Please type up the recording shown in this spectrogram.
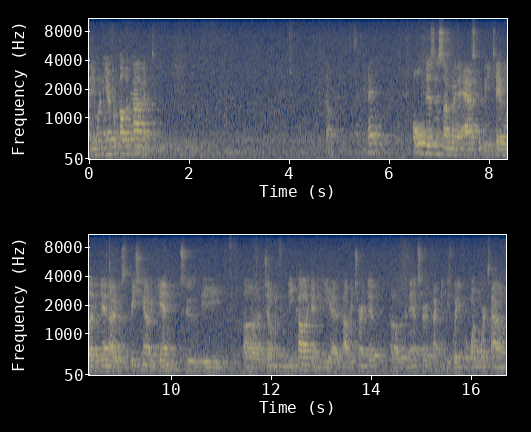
Anyone here for public comment? No. Okay. Old business, I'm going to ask that we table that again. I was reaching out again to the uh, gentleman from NECCOG, and he had not returned yet uh, with an answer. I think he's waiting for one more town,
